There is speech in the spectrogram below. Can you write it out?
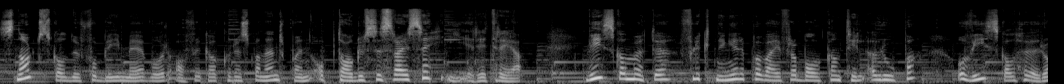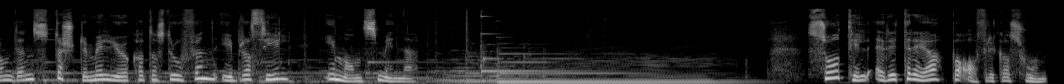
Snart skal du få bli med vår Afrikakorrespondent på en oppdagelsesreise i Eritrea. Vi skal møte flyktninger på vei fra Balkan til Europa, og vi skal høre om den største miljøkatastrofen i Brasil i manns minne. Så til Eritrea på Afrikas Horn.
